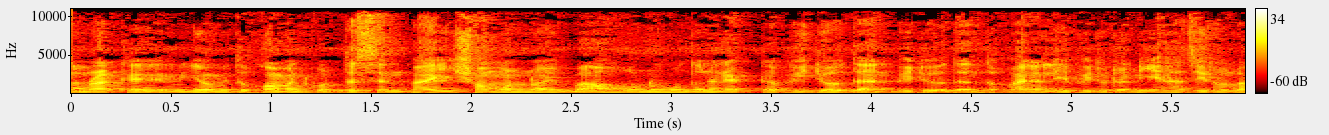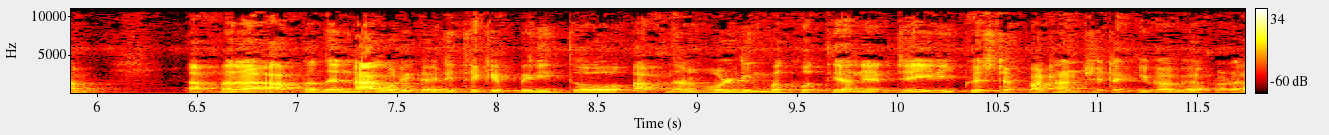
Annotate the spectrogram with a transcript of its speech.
আপনাকে নিয়মিত কমেন্ট করতেছেন, ভাই, সমন্বয় বা অনুমোদনের একটা ভিডিও দেন ভিডিও দেন। তো ফাইনালি ভিডিওটা নিয়ে হাজির হলাম। আপনারা আপনাদের নাগরিক আইডি থেকে প্রেরিত আপনার হোল্ডিং বা খতিয়ানের যে রিকোয়েস্টটা পাঠান, সেটা কীভাবে আপনারা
